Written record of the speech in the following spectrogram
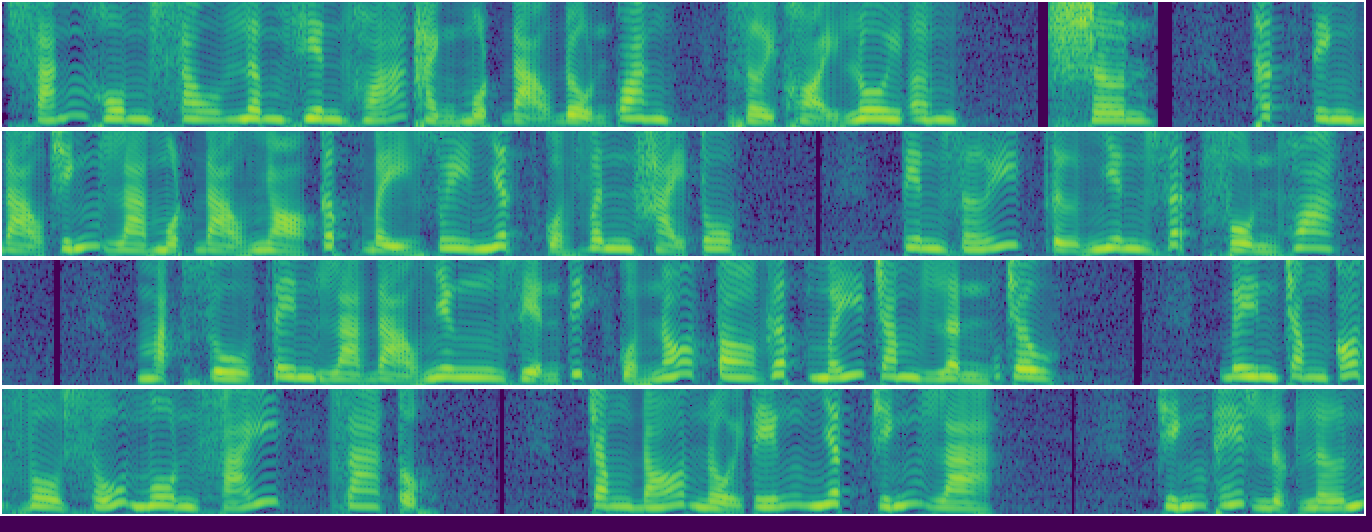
Sáng hôm sau Lâm Hiên hóa thành một đảo độn quang, rời khỏi lôi âm. Sơn. Thất tinh đảo chính là một đảo nhỏ cấp 7 duy nhất của Vân Hải Tu. Tiên giới tự nhiên rất phồn hoa. Mặc dù tên là đảo nhưng diện tích của nó to gấp mấy trăm lần châu. Bên trong có vô số môn phái, gia tộc. Trong đó nổi tiếng nhất chính là chính thế lực lớn.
